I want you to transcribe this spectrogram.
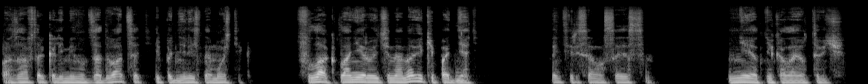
Позавтракали минут за двадцать и поднялись на мостик. «Флаг планируете на Новике поднять?» — поинтересовался Эссен. «Нет, Николай Оттович.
